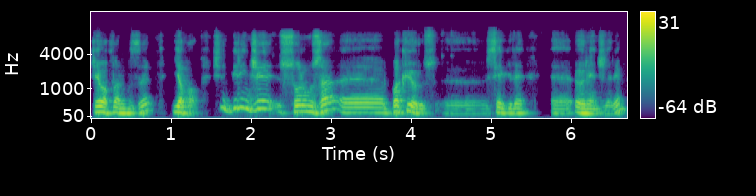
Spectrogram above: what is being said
cevaplarımızı yapalım. Şimdi birinci sorumuza e, bakıyoruz e, sevgili e, öğrencilerim.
